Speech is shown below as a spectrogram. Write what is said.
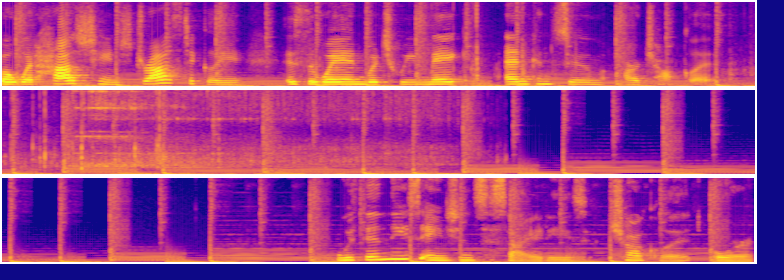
But what has changed drastically is the way in which we make and consume our chocolate. Within these ancient societies, chocolate, or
